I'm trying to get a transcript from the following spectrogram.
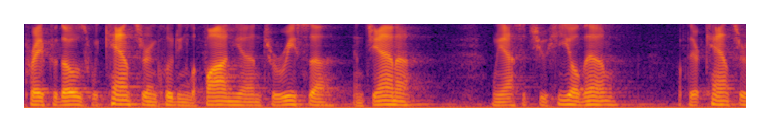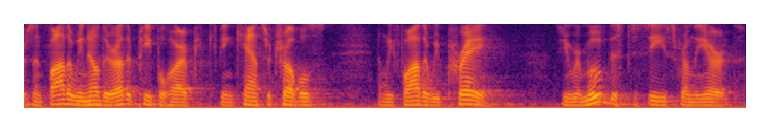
Pray for those with cancer, including Lafanya and Teresa and Jana. We ask that you heal them of their cancers. And Father, we know there are other people who are having cancer troubles. And we, Father, we pray that you remove this disease from the earth.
